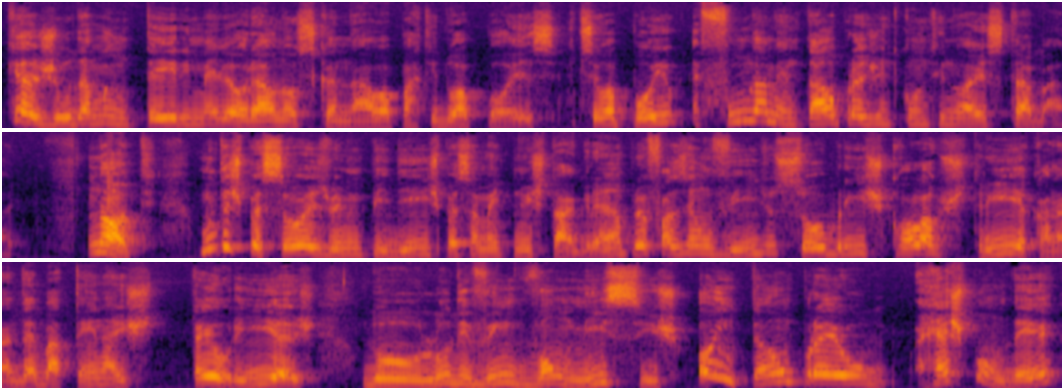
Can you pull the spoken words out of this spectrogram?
que ajuda a manter e melhorar o nosso canal a partir do Apoia-se. Seu apoio é fundamental para a gente continuar esse trabalho. Note, muitas pessoas vêm me pedir, especialmente no Instagram, para eu fazer um vídeo sobre escola austríaca, né, debatendo as teorias do Ludwig von Mises, ou então para eu responder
